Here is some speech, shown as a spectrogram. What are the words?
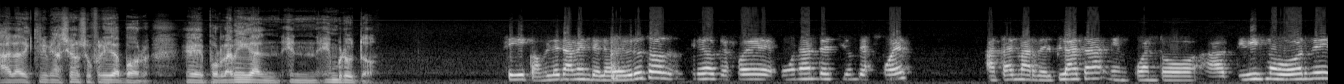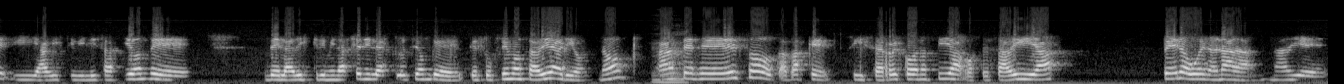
a la discriminación sufrida por, por la amiga en, en, Bruto. Sí, completamente. Lo de Bruto creo que fue un antes y un después acá en Mar del Plata en cuanto a activismo borde y a visibilización de, de la discriminación y la exclusión que, sufrimos a diario, ¿no? Antes de eso, capaz que sí se reconocía o se sabía, pero bueno, nada, nadie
